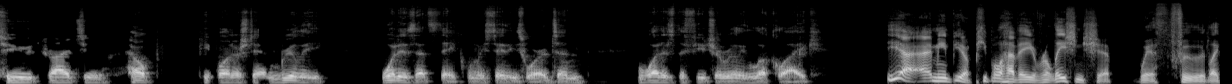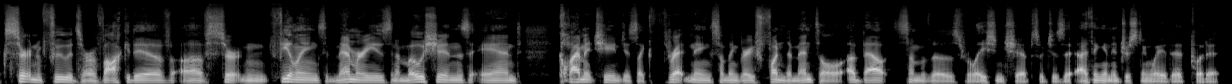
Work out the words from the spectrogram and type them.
to try to help people understand really what is at stake when we say these words and what does the future really look like. Yeah, I mean, you know, people have a relationship with food. Like certain foods are evocative of certain feelings and memories and emotions and climate change is like threatening something very fundamental about some of those relationships, which is I think an interesting way to put it.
